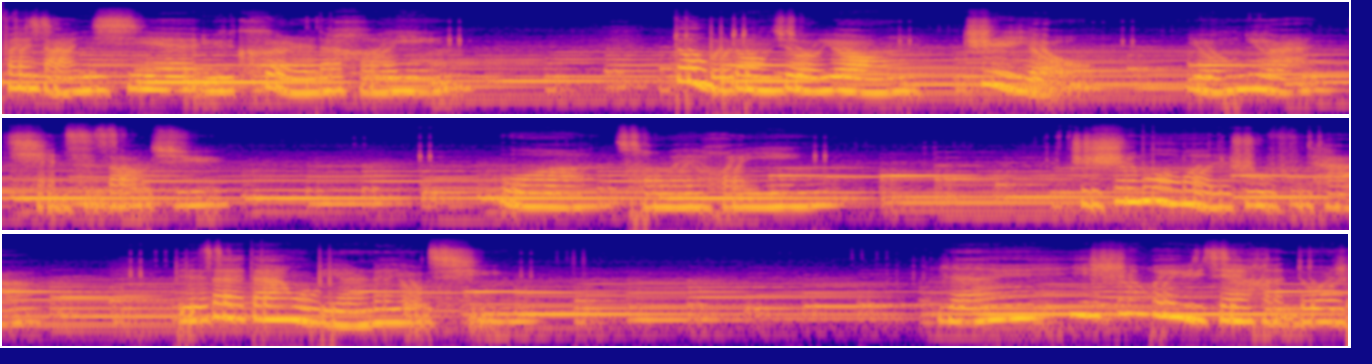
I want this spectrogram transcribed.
分享一些与客人的合影，动不动就用“挚友”“永远”遣词造句。我从未回应，只是默默地祝福他。别再耽误别人的友情。人一生会遇见很多人，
